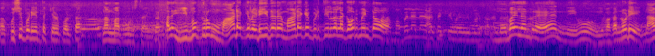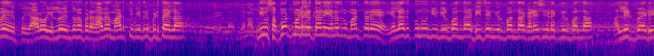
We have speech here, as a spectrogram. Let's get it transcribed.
ಆ, ಖುಷಿ ಪಡಿ ಅಂತ ಕೇಳ್ಕೊಳ್ತಾ ನಾನು ಮಾತು ಮುಗಿಸ್ತಾ ಇದ್ದೆ ಅಲ್ಲ ಯುವಕರು ಮಾಡೋಕ್ಕೆ ರೆಡಿ ಇದ್ದಾರೆ ಮಾಡೋಕ್ಕೆ ಬಿಡ್ತಿಲ್ವಲ್ಲ ಗೌರ್ಮೆಂಟು ಮೊಬೈಲ್ ಅಂದರೆ ನೀವು ಇವಾಗ ನೋಡಿ ನಾವೇ ಯಾರೋ ಎಲ್ಲೋ ಎಂದನೋ ಬೇಡ ನಾವೇ ಮಾಡ್ತೀವಿ ಅಂದರೆ ಬಿಡ್ತಾ ಇಲ್ಲ. ನೀವು ಸಪೋರ್ಟ್ ಮಾಡಿದ್ರೆ ತಾನೇ ಏನಾದರೂ ಮಾಡ್ತಾರೆ. ಎಲ್ಲದಕ್ಕೂ ನೀವು ನಿರ್ಬಂಧ ಡಿ ಜೆಗೆ ನಿರ್ಬಂಧ ಗಣೇಶ ಇಡಕ್ಕೆ ನಿರ್ಬಂಧ ಅಲ್ಲಿಡಬೇಡಿ.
